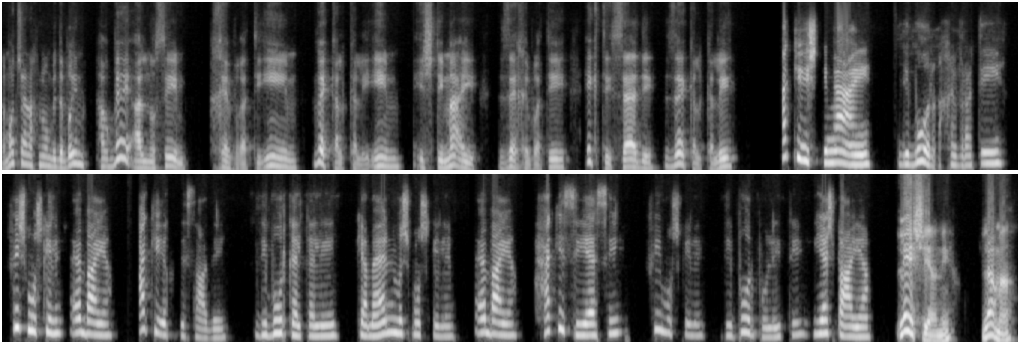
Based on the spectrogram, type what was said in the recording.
למרות שאנחנו מדברים הרבה על נושאים חברתיים וכלכליים, אג'תימאעי זה חברתי, אקתיסאדי זה כלכלי. حكي اجتماعي דיבור חברתי, فيش مشكلة אין בעיה. حكي اقتصادي דיבור כלכלי, كمان مش مشكلة אין בעיה. حكي سياسي في مشكلة ديبور بوليتي يش بعيا ليش يعني؟ لما؟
